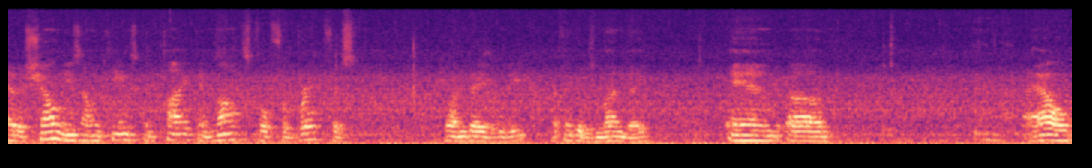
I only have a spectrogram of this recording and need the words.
at a Shoney's on Kingston Pike in Knoxville for breakfast one day a week. I think it was Monday. And um, Al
